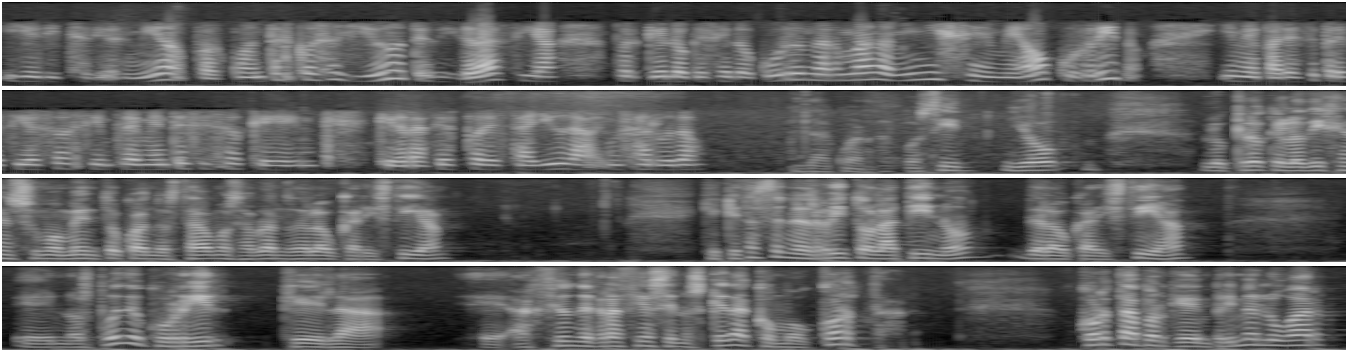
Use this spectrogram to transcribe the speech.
y yo he dicho, Dios mío, por cuántas cosas yo no te doy gracia, porque lo que se le ocurre a una hermana a mí ni se me ha ocurrido y me parece precioso, simplemente es eso que, gracias por esta ayuda, un saludo. De acuerdo, pues sí, yo lo, creo que lo dije en su momento cuando estábamos hablando de la Eucaristía, que quizás en el rito latino de la Eucaristía eh, nos puede ocurrir que la eh, acción de gracias se nos queda como corta. Corta porque, en primer lugar,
